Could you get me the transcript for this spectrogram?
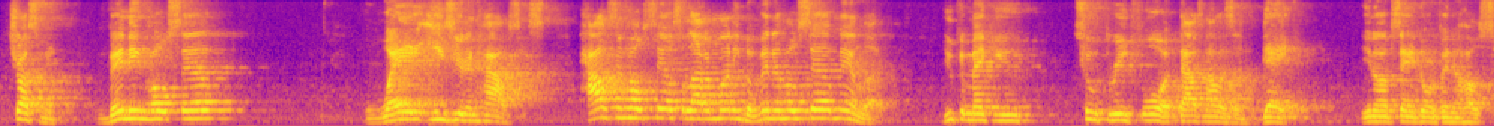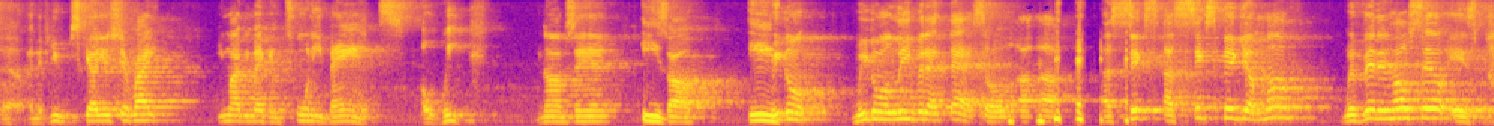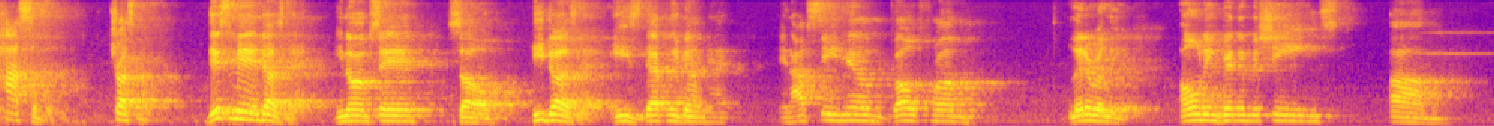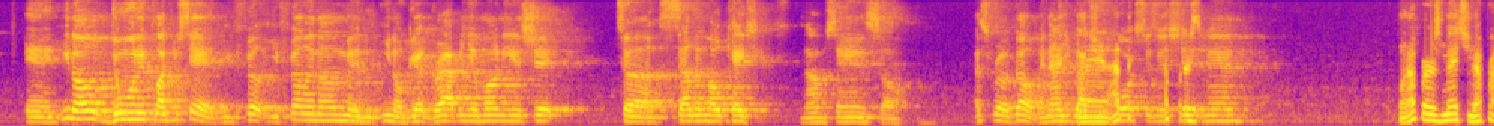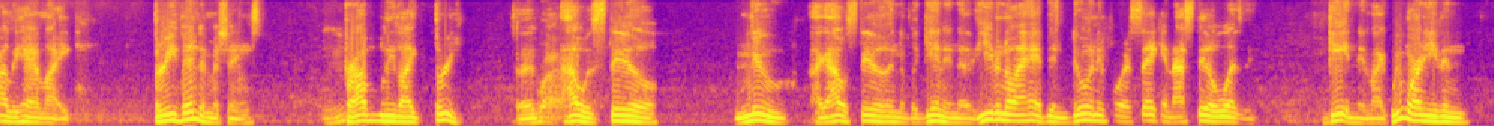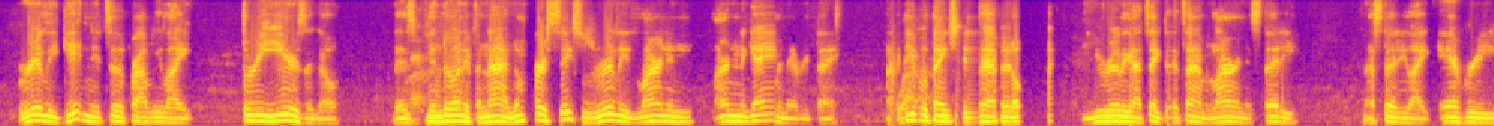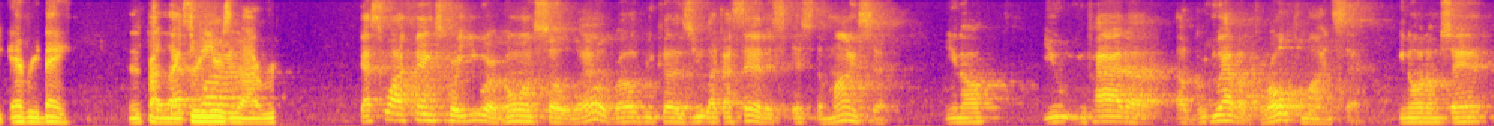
Trust me, vending wholesale way easier than houses. Housing wholesale is a lot of money, but vending wholesale, man, look, you can make you two, three, four thousand dollars a day you know what I'm saying? Doing vending wholesale. And if you scale your shit right, you might be making 20 bands a week. You know what I'm saying? Easy. So Easy. we gonna we gonna leave it at that. So uh, uh, a six a six figure month with vending wholesale is possible. Trust me. This man does that. You know what I'm saying? So he does that. He's definitely done that. And I've seen him go from literally owning vending machines, um, and you know, doing it like you said, you feel you filling them and you know, get grabbing your money and shit to selling locations. You know what I'm saying? So that's real dope. And now you got Man, your think courses and shit, man. When I first met you, I probably had like three vending machines. Mhm. Probably like three. So Right. I was still new. Like I was still in the beginning of even though I had been doing it for a second, I still wasn't getting it. Like we weren't even really getting it till probably like three years ago. That's Right. been doing it for nine. Them first six was really learning learning the game and everything. Like Right. people think shit happen. overnight. You really gotta take that time and learn and study. I study like every every day. It was probably like That's three years ago. Re- That's why things for you are going so well, bro. Because you, like I said, it's it's the mindset. You know, you you've had a, a you have a growth mindset. You know what I'm saying?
